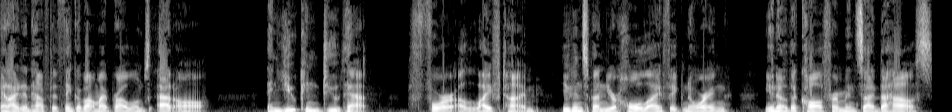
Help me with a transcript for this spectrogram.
And I didn't have to think about my problems at all. And you can do that for a lifetime. You can spend your whole life ignoring, you know, the call from inside the house.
